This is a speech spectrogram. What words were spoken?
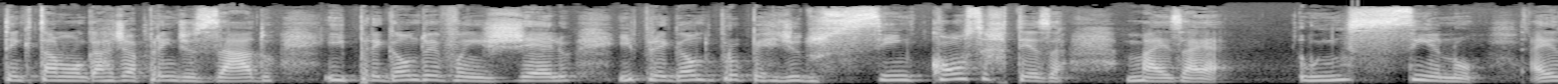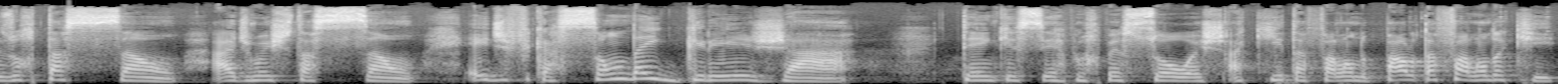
tem que estar num lugar de aprendizado e pregando o evangelho e pregando para o perdido, sim, com certeza. Mas a, o ensino, a exortação, a administração, edificação da igreja tem que ser por pessoas, aqui está falando, Paulo está falando aqui,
